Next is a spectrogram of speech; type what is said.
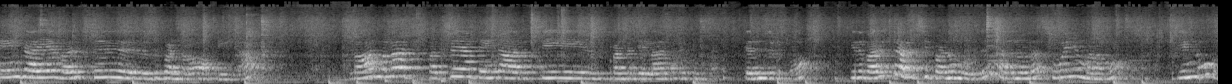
தேங்காயை வறுத்து இது பண்ணுறோம் அப்படின்னா நார்மலாக பச்சையாக தேங்காய் அரைச்சி பண்ணுறது எல்லாருக்கும் தெரிஞ்சிருக்கும். இது வறுத்து அரைச்சி பண்ணும்போது அதனோட சுவையும் மனமும் இன்னும்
